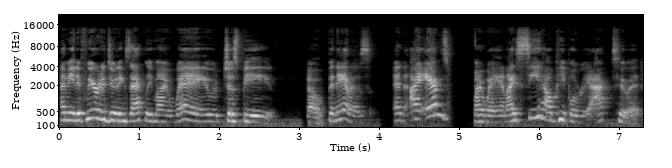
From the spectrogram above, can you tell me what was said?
i mean if we were to do it exactly my way it would just be you know, bananas. And I am my way and I see how people react to it.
